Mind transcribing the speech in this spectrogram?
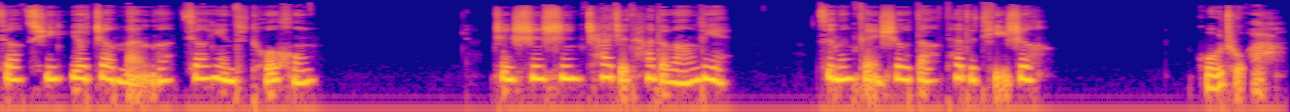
娇躯又胀满了娇艳的酡红，正深深插着她的王烈，自能感受到她的体热。谷主啊，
